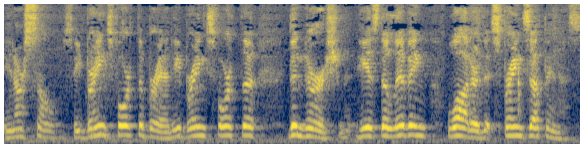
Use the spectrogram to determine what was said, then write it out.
in our souls. He brings forth the bread, He brings forth the, the nourishment. He is the living water that springs up in us.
